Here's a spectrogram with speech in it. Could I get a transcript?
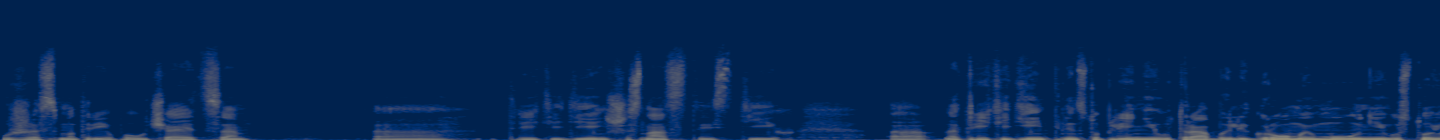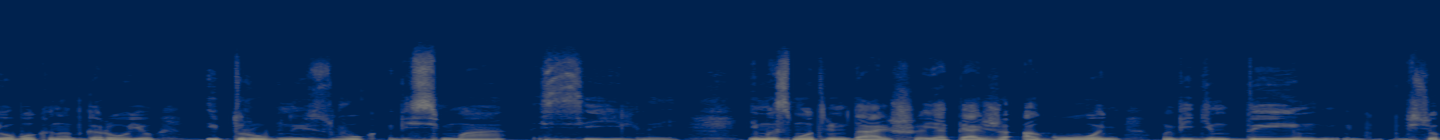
уже смотри, получается, э, третий день, 16 стих, на третий день при наступлении утра были громы, молнии, густое облако над горою и трубный звук весьма сильный. И мы смотрим дальше, и опять же огонь, мы видим дым, все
